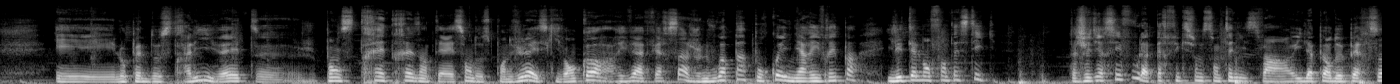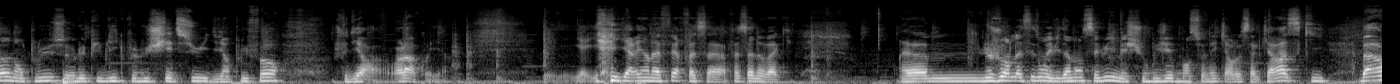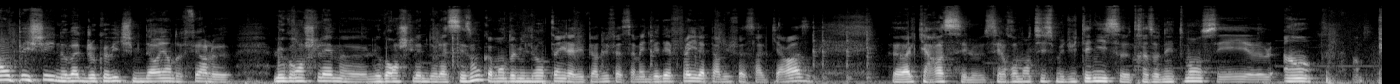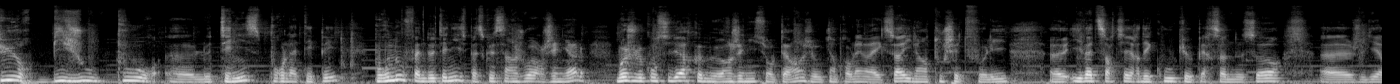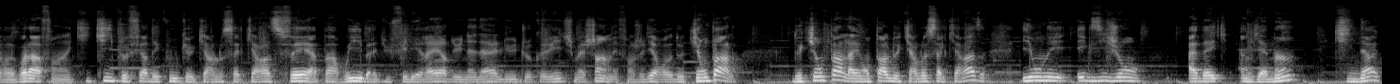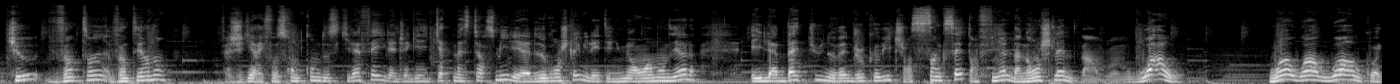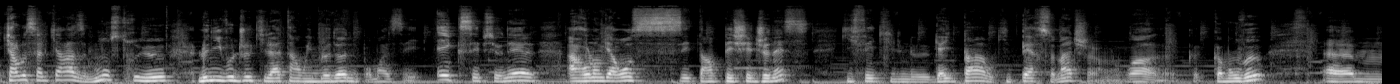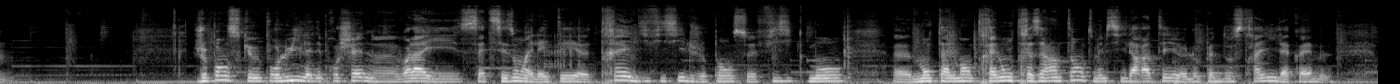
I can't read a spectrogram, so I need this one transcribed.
Et l'Open d'Australie va être, euh, je pense, très très intéressant de ce point de vue-là. Est-ce qu'il va encore arriver à faire ça? Je ne vois pas pourquoi il n'y arriverait pas. Il est tellement fantastique. Je veux dire, c'est fou la perfection de son tennis. Enfin, il a peur de personne. En plus, le public peut lui chier dessus. Il devient plus fort. Je veux dire, voilà quoi. Il n'y a, a, rien à faire face à Novak. Euh, le joueur de la saison, évidemment, c'est lui, mais je suis obligé de mentionner Carlos Alcaraz qui bah, a empêché Novak Djokovic, mine de rien, de faire le, le grand chelem, euh, le grand chelem de la saison. Comme en 2021, il avait perdu face à Medvedev, là, il a perdu face à Alcaraz. Euh, Alcaraz, c'est le, le, romantisme du tennis, euh, très honnêtement. C'est un, un, pur bijou pour le tennis, pour l'ATP. Pour nous, fans de tennis, parce que c'est un joueur génial. Moi, je le considère comme un génie sur le terrain, j'ai aucun problème avec ça. Il a un toucher de folie. il va te sortir des coups que personne ne sort. je veux dire, voilà, enfin, qui, qui, peut faire des coups que Carlos Alcaraz fait, à part, oui, bah, du Federer, du Nadal, du Djokovic, machin, mais enfin, je veux dire, de qui on parle? De qui on parle là On parle de Carlos Alcaraz et on est exigeant avec un gamin qui n'a que 21, 21 ans. Enfin, je veux dire, il faut se rendre compte de ce qu'il a fait. Il a déjà gagné 4 Masters 1000, il a deux grands chelems, il a été numéro 1 mondial et il a battu Novak Djokovic en 5-7 en finale d'un grand chelem. Enfin, waouh Waouh, waouh, waouh, quoi. Carlos Alcaraz, monstrueux. Le niveau de jeu qu'il a atteint à Wimbledon, pour moi, c'est exceptionnel. À Roland Garros, c'est un péché de jeunesse qui fait qu'il ne gagne pas ou qu'il perd ce match. On voit euh, comme on veut. Euh, je pense que pour lui, l'année prochaine, euh, voilà, et cette saison, elle a été très difficile, je pense, physiquement, mentalement, très longue, très éreintante, même s'il a raté l'Open d'Australie, il a quand même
